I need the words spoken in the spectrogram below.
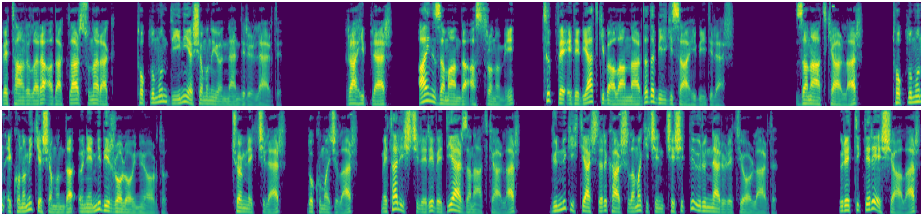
ve tanrılara adaklar sunarak toplumun dini yaşamını yönlendirirlerdi. Rahipler, aynı zamanda astronomi, tıp ve edebiyat gibi alanlarda da bilgi sahibiydiler. Zanaatkarlar, toplumun ekonomik yaşamında önemli bir rol oynuyordu. Çömlekçiler, dokumacılar, metal işçileri ve diğer zanaatkarlar, günlük ihtiyaçları karşılamak için çeşitli ürünler üretiyorlardı. Ürettikleri eşyalar,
